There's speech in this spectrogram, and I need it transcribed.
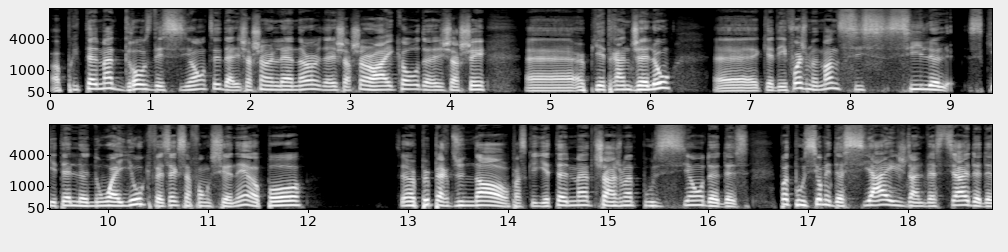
a pris tellement de grosses décisions, d'aller chercher un Leonard, d'aller chercher un Heiko, d'aller chercher euh, un Pietrangelo, que des fois, je me demande si, si ce qui était le noyau qui faisait que ça fonctionnait n'a pas un peu perdu le nord parce qu'il y a tellement de changements de position, de, pas de position, mais de siège dans le vestiaire, de, de,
